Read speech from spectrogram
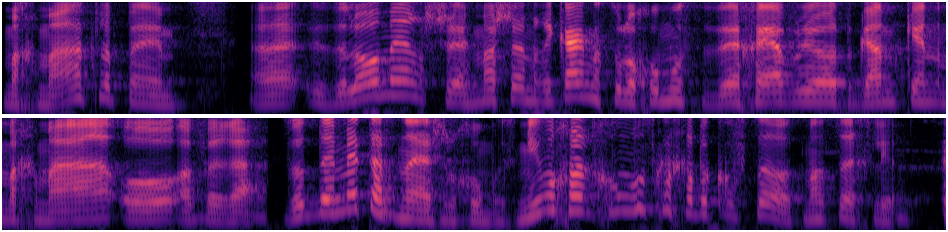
מחמאה כלפיהם, אה, זה לא אומר שמה שהאמריקאים עשו לחומוס זה חייב להיות גם כן מחמאה או עבירה. זאת באמת הזניה של חומוס. מי מוכר חומוס ככה בקופסאות? מה צריך להיות?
